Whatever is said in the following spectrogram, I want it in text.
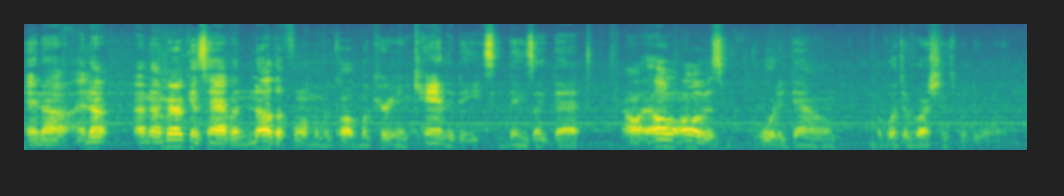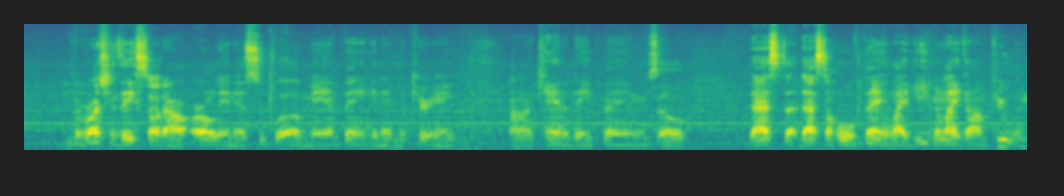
And uh, and, uh, and Americans have another form of it called Manchurian candidates and things like that. All, all, all of it's watered down of what the Russians were doing. The Russians they started out early in that Superman thing and that Manchurian uh, candidate thing. So that's the that's the whole thing. Like even like um Putin,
